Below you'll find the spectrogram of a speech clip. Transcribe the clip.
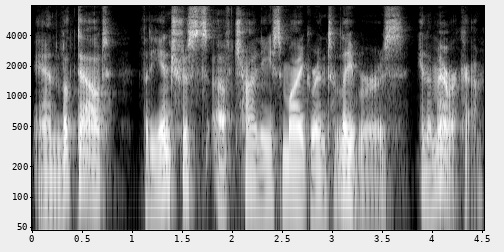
and looked out for the interests of Chinese migrant laborers in America.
